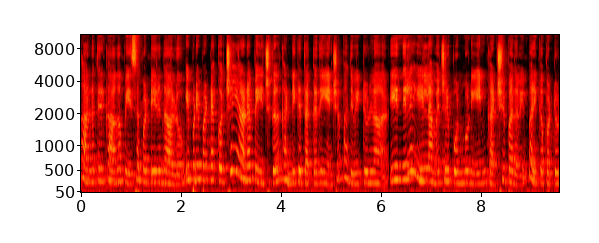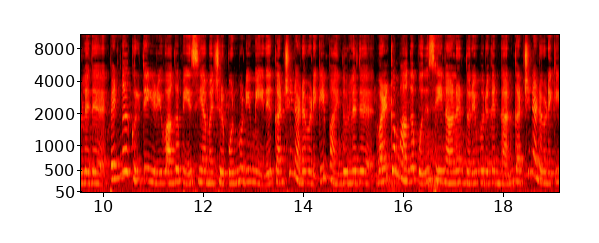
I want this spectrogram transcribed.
காரணத்திற்காக பேசப்பட்டிருந்தாலும் இப்படிப்பட்ட கொச்சையான பேச்சுகள் கண்டிக்கத்தக்கது என்று பதிவிட்டுள்ளார். இந்நிலையில் அமைச்சர் பொன்முடியின் கட்சி பதவி பறிக்கப்பட்டுள்ளது. பெண்கள் குறித்து இழிவாக பேசிய அமைச்சர் பொன்முடி மீது கட்சி நடவடிக்கை பாய்ந்துள்ளது. வழக்கமாக பொதுச் செயலாளர் துரைமுருகன் தான் கட்சி நடவடிக்கை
